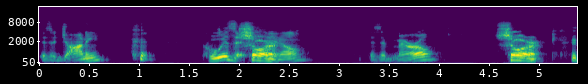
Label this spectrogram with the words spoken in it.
Is it Johnny? Who is it? Sure. You know? Is it Meryl? Sure.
